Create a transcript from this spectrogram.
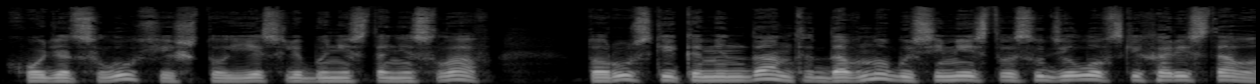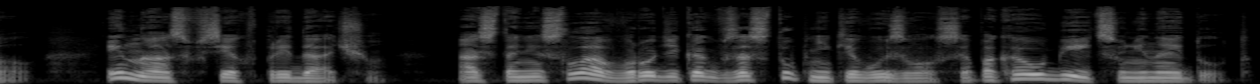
Ходят слухи, что если бы не Станислав, то русский комендант давно бы семейство Судиловских арестовал, и нас всех в придачу. А Станислав вроде как в заступнике вызвался, пока убийцу не найдут.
